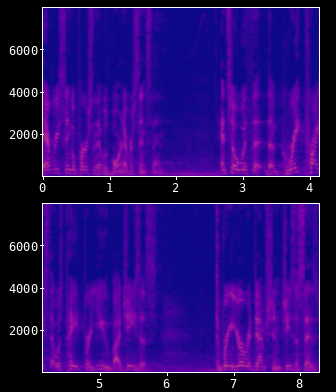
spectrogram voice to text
Every single person that was born ever since then. And so with the, the great price that was paid for you by Jesus to bring your redemption, Jesus says,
